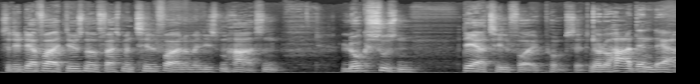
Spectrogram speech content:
Så det er derfor, at det er jo sådan noget først, man tilføjer, når man ligesom har sådan luksusen, det er at tilføje et pumpsæt. når du har den der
